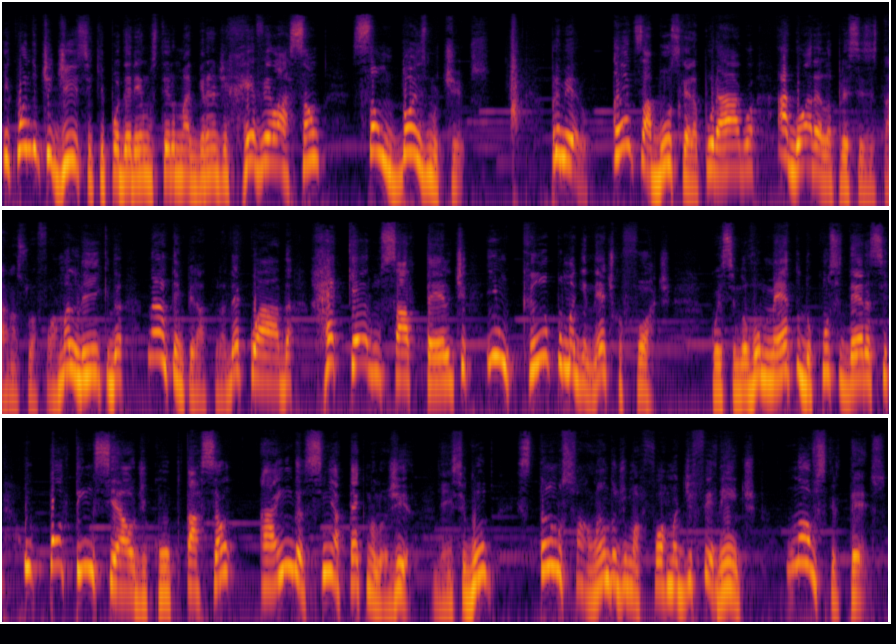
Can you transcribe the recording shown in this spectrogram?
E quando te disse que poderemos ter uma grande revelação, são dois motivos. Primeiro, Antes a busca era por água, agora ela precisa estar na sua forma líquida, na temperatura adequada, requer um satélite e um campo magnético forte. Com esse novo método, considera-se o potencial de computação ainda assim a tecnologia. E em segundo, estamos falando de uma forma diferente, novos critérios.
